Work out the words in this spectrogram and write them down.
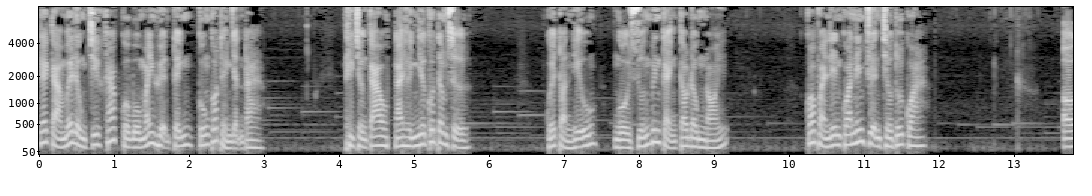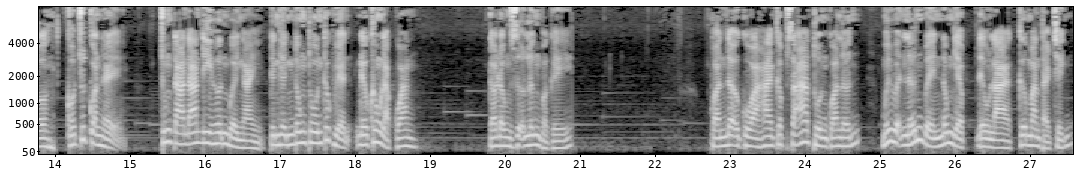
ngay cả mấy đồng chí khác của bộ máy huyện tỉnh cũng có thể nhận ra. Thị trường cao, ngài hình như có tâm sự. Quế Toàn Hữu ngồi xuống bên cạnh Cao Đông nói: "Có phải liên quan đến chuyện chiều tối qua?" "Ờ, có chút quan hệ. Chúng ta đã đi hơn 10 ngày, tình hình nông thôn các huyện đều không lạc quan." Cao Đông dựa lưng vào ghế. Khoản nợ của hai cấp xã thôn quá lớn, Mấy huyện lớn về nông nghiệp đều là cơ man tài chính,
